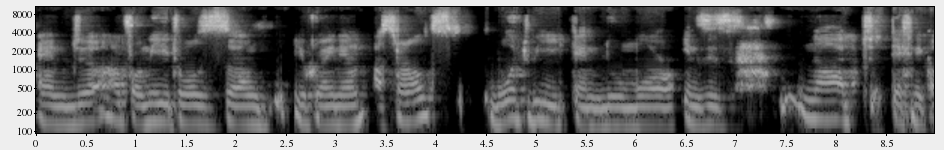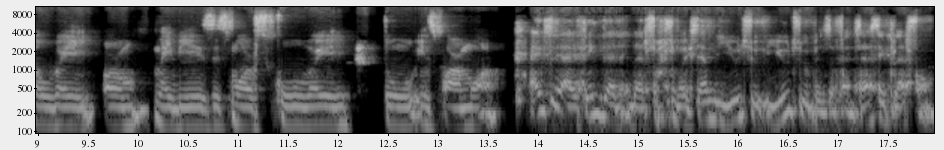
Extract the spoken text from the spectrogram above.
And uh, for me, it was um, Ukrainian astronauts. What we can do more in this not technical way, or maybe this more school way to inspire more. Actually, I think that, that for example, YouTube YouTube is a fantastic platform.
